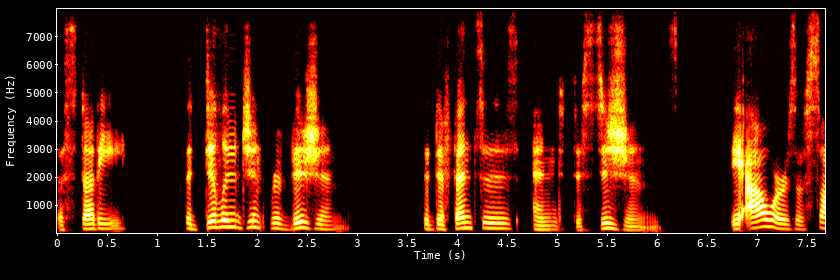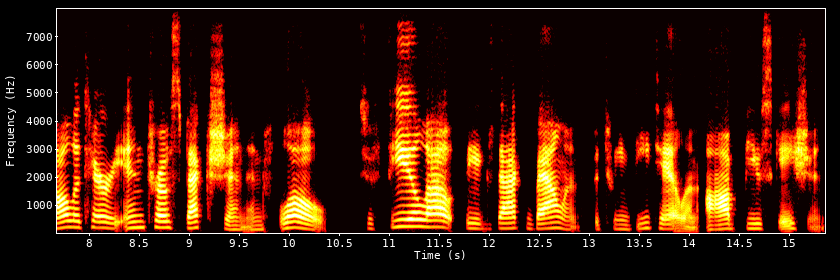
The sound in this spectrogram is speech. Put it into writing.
the study, the diligent revision, the defenses and decisions, the hours of solitary introspection and flow to feel out the exact balance between detail and obfuscation.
